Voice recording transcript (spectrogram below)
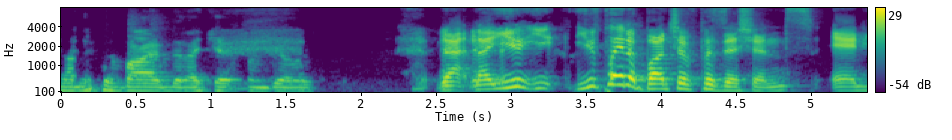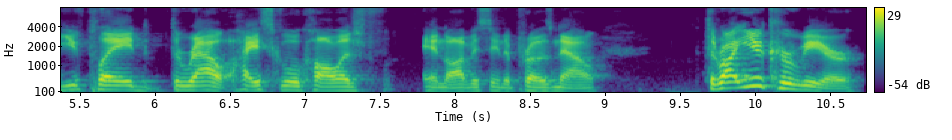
kind of the vibe that i get from joey now, now you, you have played a bunch of positions, and you've played throughout high school, college, and obviously the pros now. Throughout your career,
